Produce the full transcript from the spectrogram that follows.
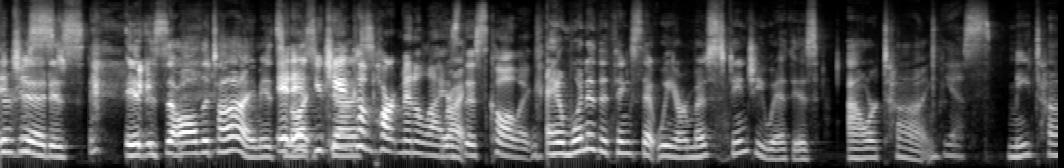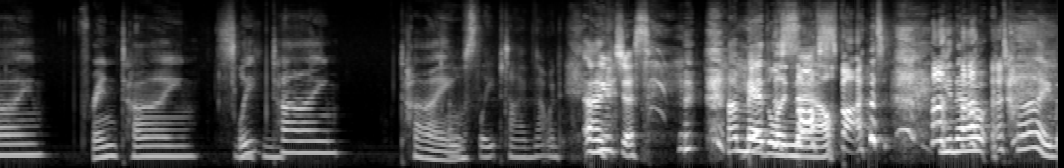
it just, is it is all the time. It's It not is. You can't compartmentalize Right. this calling. And one of the things that we are most stingy with is our time. Yes. Me time, friend time, sleep time, time. Mm-hmm. Oh, sleep time. That one. I- you just I'm meddling now. spot. you know, time.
